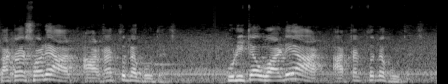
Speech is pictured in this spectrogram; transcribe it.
কাটোয়া শহরে আট- আটাত্তরটা বুথ আছে কুড়িটা ওয়ার্ডে আটাত্তরটা বুথ আছে।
